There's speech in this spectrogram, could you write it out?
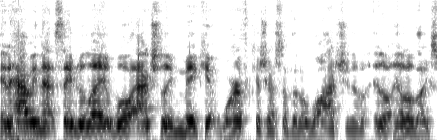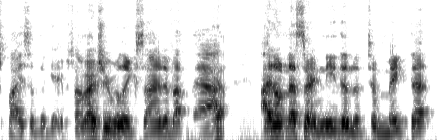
and having that same delay will actually make it worth because you have something to watch and it'll, it'll, it'll like spice up the game. So I'm actually really excited about that. Yep. I don't necessarily need them to, to make that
